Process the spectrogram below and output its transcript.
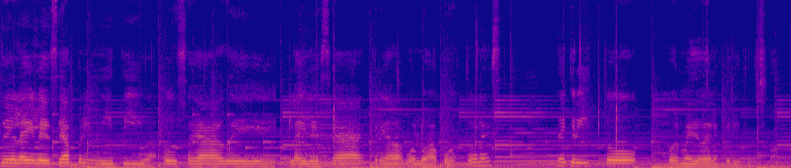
de la iglesia primitiva? O sea, de la iglesia creada por los apóstoles de Cristo por medio del Espíritu Santo.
